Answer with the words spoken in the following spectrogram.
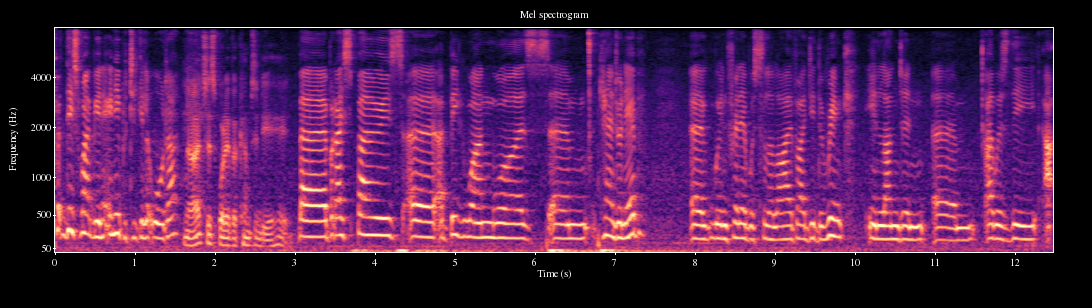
put, this won't be in any particular order. No, it's just whatever comes into your head. Uh, but I suppose uh, a big one was um, Kander and Ebb. Uh, when Fred Ebb was still alive, I did the rink in London. Um, I was the uh,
